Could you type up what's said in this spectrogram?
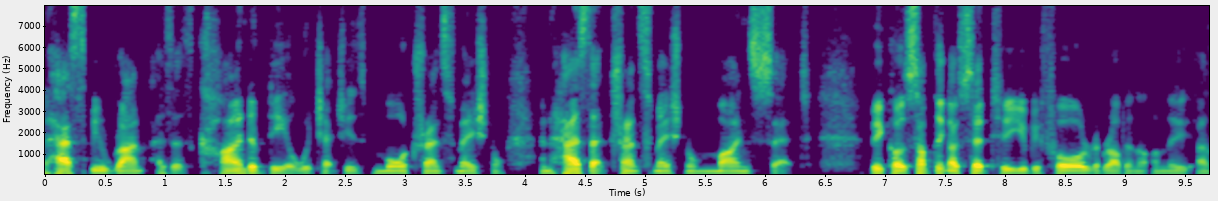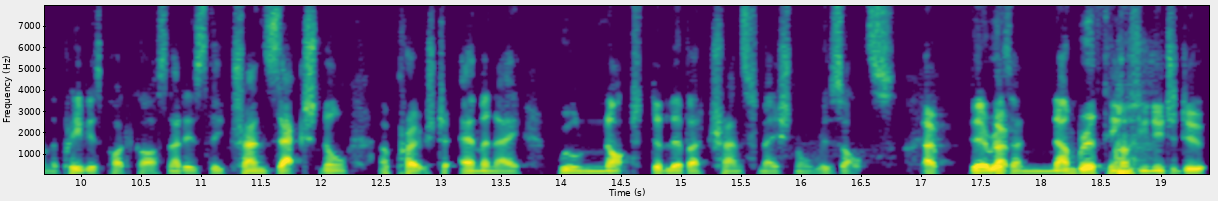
It has to be run as a kind of deal which actually is more transformational and has that transformational mindset. Because something I've said to you before, Robin, on the on the previous podcast, and that is the transactional approach to M and A will not deliver transformational results. no, There No. is a number of things you need to do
